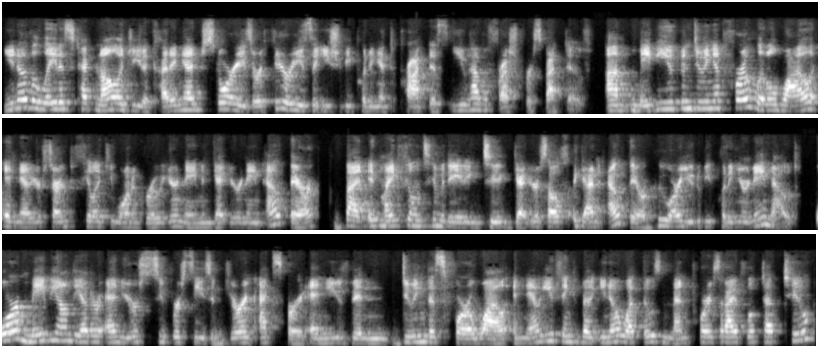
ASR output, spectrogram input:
you know the latest technology, the cutting edge stories or theories that you should be putting into practice. You have a fresh perspective. Um, maybe you've been doing it for a little while and now you're starting to feel like you want to grow your name and get your name out there, but it might feel intimidating to get yourself again out there. Who are you to be putting your name out? Or maybe on the other end, you're super seasoned, you're an expert, and you've been doing this for a while. And now you think about, you know what, those mentors that I've looked up to,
